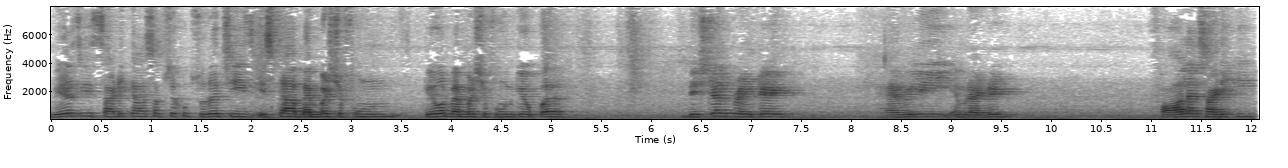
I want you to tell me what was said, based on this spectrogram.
वियर्स इस साड़ी का सबसे खूबसूरत चीज़ इसका Bemberg chiffon pure Bemberg chiffon के ऊपर digital printed heavily embroidered fall है साड़ी की।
